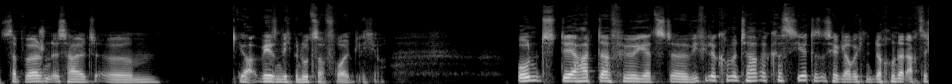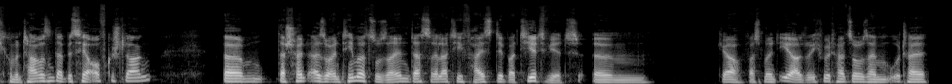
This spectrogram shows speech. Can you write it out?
Subversion ist halt ähm, ja wesentlich benutzerfreundlicher. Und der hat dafür jetzt äh, wie viele Kommentare kassiert? Das ist ja, glaube ich, noch 180 Kommentare sind da bisher aufgeschlagen. Ähm, das scheint also ein Thema zu sein, das relativ heiß debattiert wird. Ähm, ja, was meint ihr? Also ich würde halt so seinem Urteil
